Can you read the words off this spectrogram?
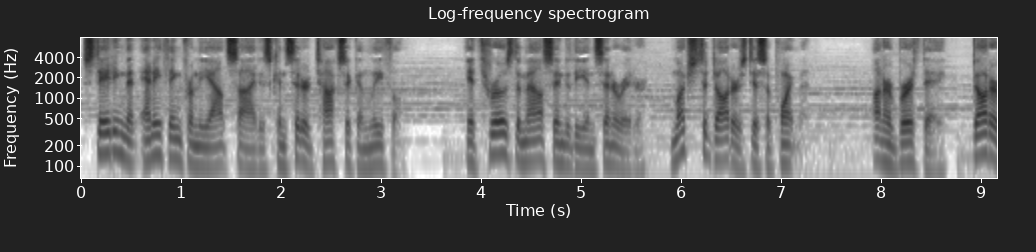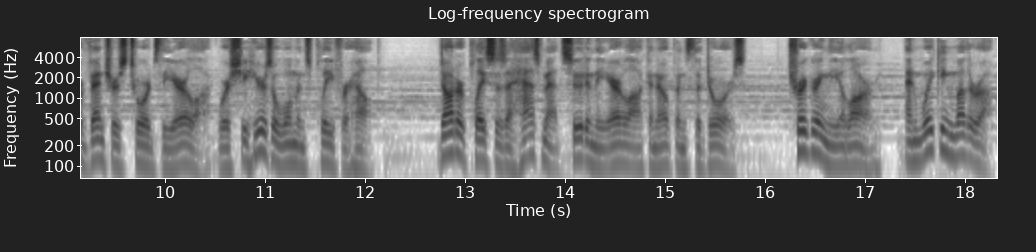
stating that anything from the outside is considered toxic and lethal. It throws the mouse into the incinerator, much to daughter's disappointment. On her birthday, daughter ventures towards the airlock where she hears a woman's plea for help. Daughter places a hazmat suit in the airlock and opens the doors, triggering the alarm and waking mother up.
